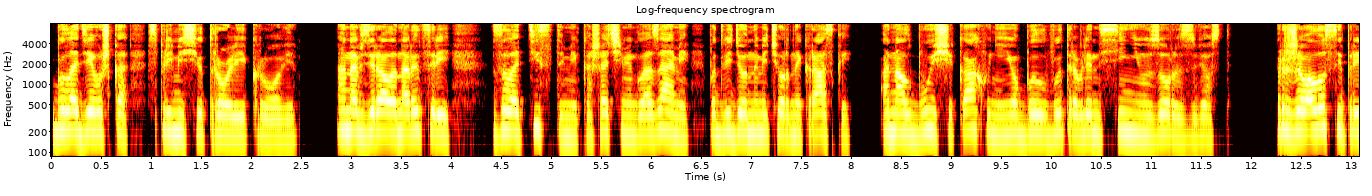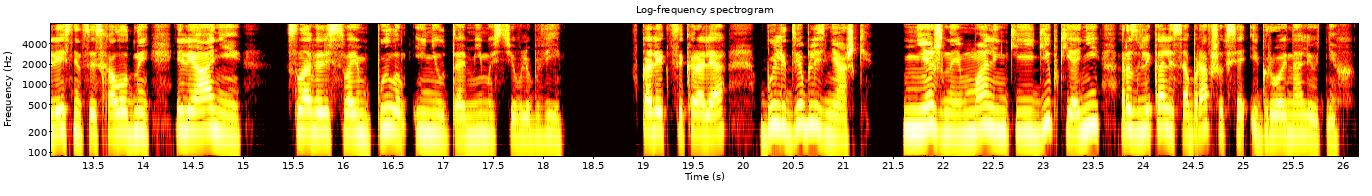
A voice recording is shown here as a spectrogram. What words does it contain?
Была девушка с примесью троллей и крови. Она взирала на рыцарей золотистыми кошачьими глазами, подведенными черной краской, а на лбу и щеках у нее был вытравлен синий узор из звезд. Рыжеволосые прелестницы из холодной Илиании славились своим пылом и неутомимостью в любви. В коллекции короля были две близняшки. Нежные, маленькие и гибкие, они развлекали собравшихся игрой на лютнях.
